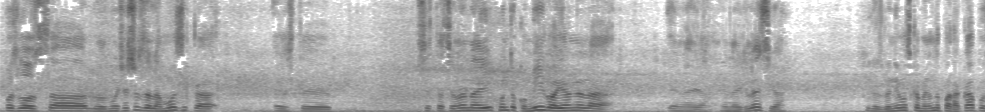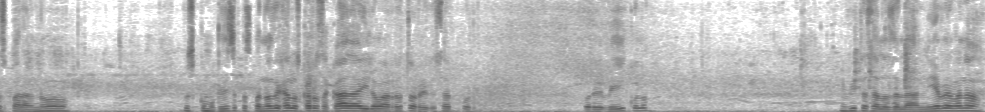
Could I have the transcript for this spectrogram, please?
Pues los, uh, los muchachos de la música este, se estacionan ahí junto conmigo, allá en la, en la, en la iglesia. Y los venimos caminando para acá, pues para no, pues como que dice, pues para no dejar los carros acá y luego al rato regresar por, por el vehículo. Invitas a los de la nieve, van a,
